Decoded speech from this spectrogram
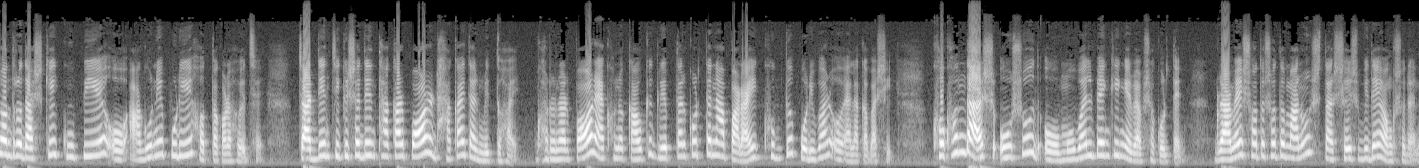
চন্দ্র দাসকে কুপিয়ে ও আগুনে পুড়িয়ে হত্যা করা হয়েছে। চার দিন চিকিৎসাধীন থাকার পর ঢাকায় তার মৃত্যু হয়। ঘটনার পর এখনও কাউকে গ্রেপ্তার করতে না পারায় ক্ষুব্ধ পরিবার ও এলাকাবাসী। খোকন দাস ওষুধ ও মোবাইল ব্যাংকিং এর ব্যবসা করতেন। গ্রামের শত শত মানুষ তার শেষ বিদায়ে অংশ নেন।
